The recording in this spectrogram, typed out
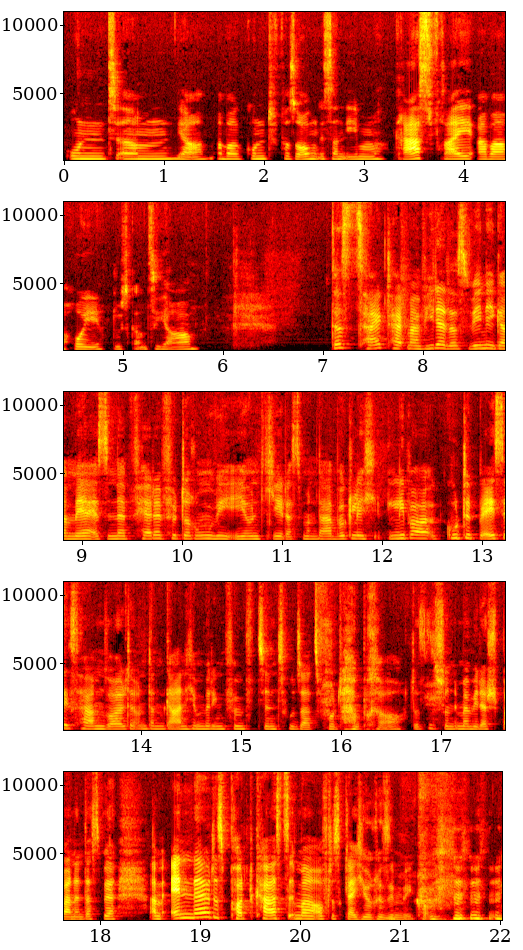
Und ähm, ja, aber Grundversorgung ist dann eben grasfrei, aber Heu durchs ganze Jahr. Das zeigt halt mal wieder, dass weniger mehr ist in der Pferdefütterung wie eh und je, dass man da wirklich lieber gute Basics haben sollte und dann gar nicht unbedingt 15 Zusatzfutter braucht. Das ist schon immer wieder spannend, dass wir am Ende des Podcasts immer auf das gleiche Resümee kommen.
